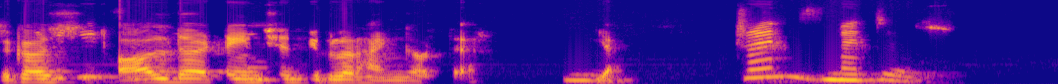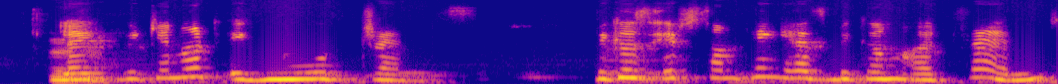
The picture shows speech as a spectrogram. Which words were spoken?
because all the attention people are hanging out there. Mm-hmm. Yeah. Trends matter. Mm-hmm. Like we cannot ignore trends because if something has become a trend,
